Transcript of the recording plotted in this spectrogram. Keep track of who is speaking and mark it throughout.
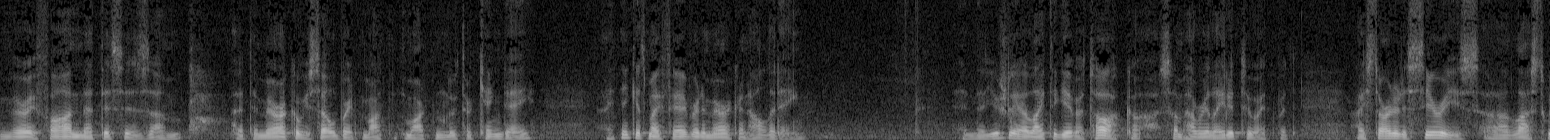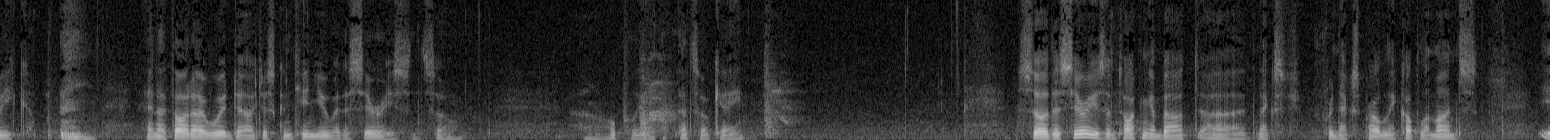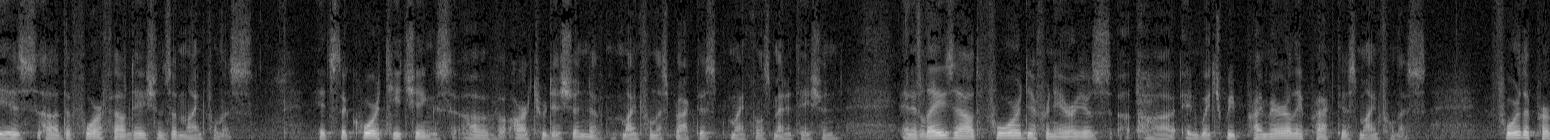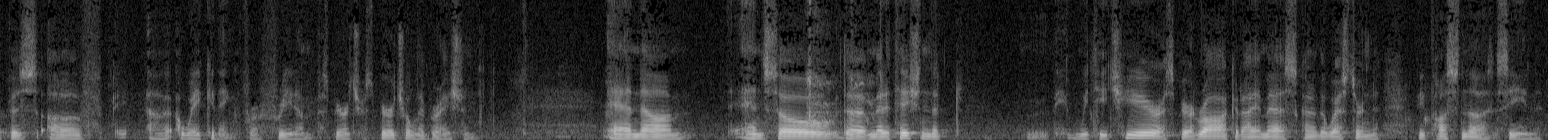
Speaker 1: I'm very fond that this is, um, that in America we celebrate Martin Luther King Day. I think it's my favorite American holiday. And usually I like to give a talk uh, somehow related to it, but I started a series uh, last week, and I thought I would uh, just continue with a series, and so uh, hopefully that's okay. So the series I'm talking about uh, next for next probably a couple of months is uh, the four foundations of mindfulness. It's the core teachings of our tradition of mindfulness practice, mindfulness meditation, and it lays out four different areas uh, in which we primarily practice mindfulness for the purpose of uh, awakening, for freedom, spiritual spiritual liberation, and um, and so the meditation that we teach here at Spirit Rock, at IMS, kind of the Western Vipassana scene,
